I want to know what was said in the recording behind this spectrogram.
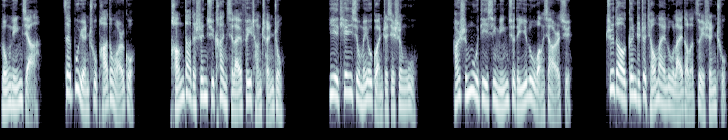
龙鳞甲，在不远处爬动而过，庞大的身躯看起来非常沉重。叶天秀没有管这些生物，而是目的性明确的一路往下而去，知道跟着这条脉路来到了最深处。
